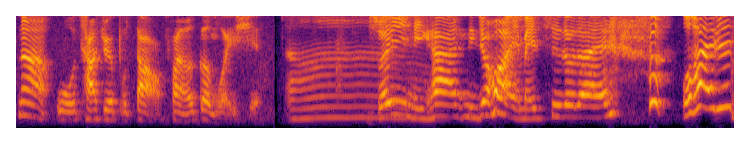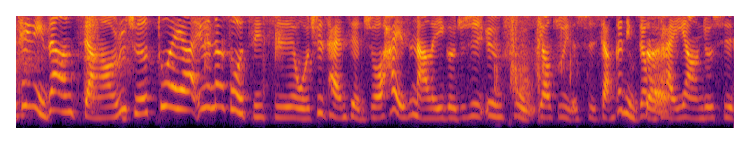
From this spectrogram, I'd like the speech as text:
那我察觉不到，反而更危险。啊，所以你看，你就后来也没吃，对不对？我后来就是听你这样讲啊，我就觉得对呀，因为那时候其实我去产检之后，他也是拿了一个就是孕妇要注意的事项，跟你们这不太一样，就是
